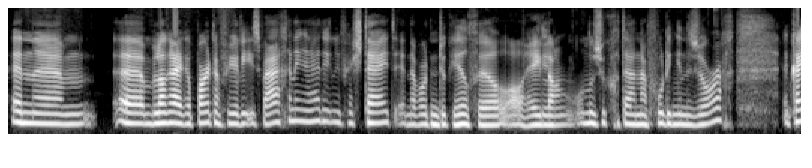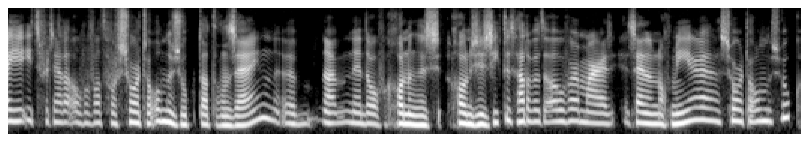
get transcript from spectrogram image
En um, Uh, een belangrijke partner voor jullie is Wageningen, hè, de universiteit. En daar wordt natuurlijk heel veel, al heel lang onderzoek gedaan naar voeding in de zorg. En kan je iets vertellen over wat voor soorten onderzoek dat dan zijn? Uh, nou, net over chronische, chronische ziektes hadden we het over, maar zijn er nog meer soorten onderzoek?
